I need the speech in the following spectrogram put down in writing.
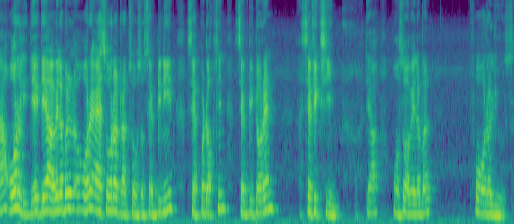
uh, orally. They, they are available or as oral drugs also. Cefdinir, cefodoxin, cefditoren, cefixime. They are also available for oral use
